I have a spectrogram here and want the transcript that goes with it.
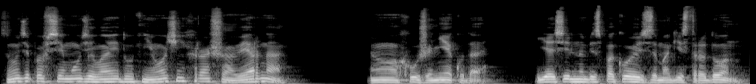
«Судя по всему, дела идут не очень хорошо, верно?» «О, хуже некуда. Я сильно беспокоюсь за магистра Дон.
